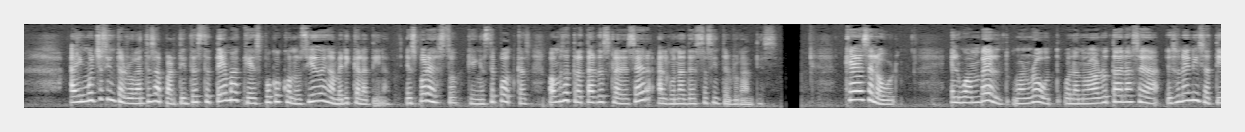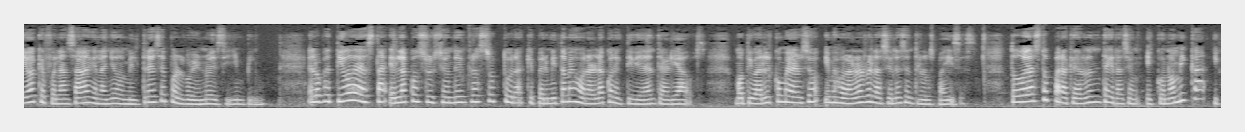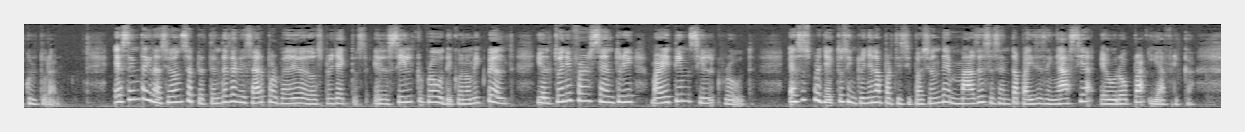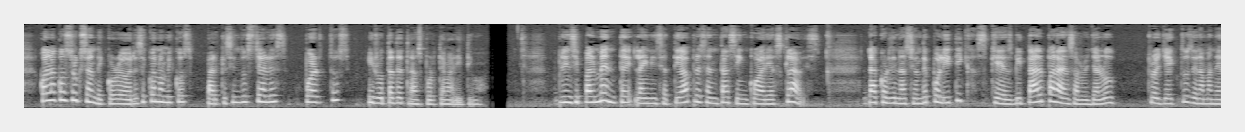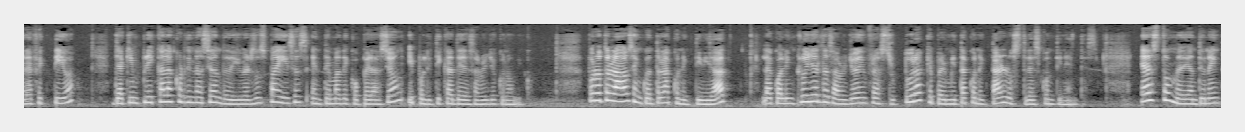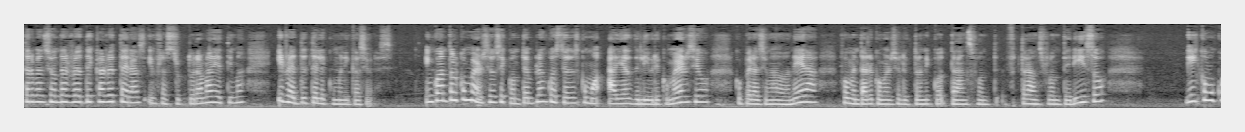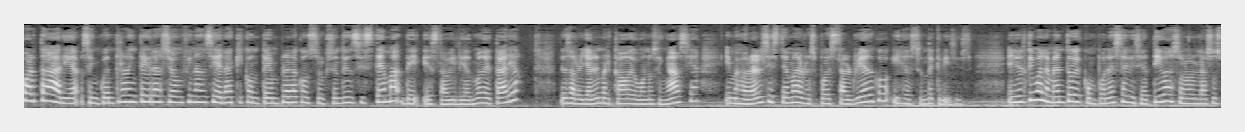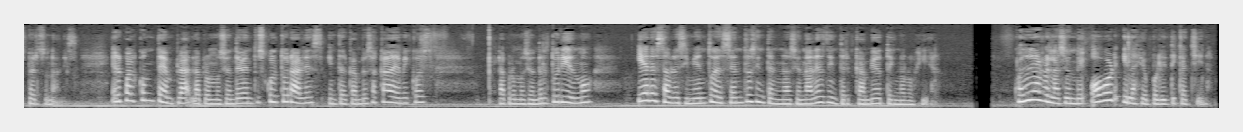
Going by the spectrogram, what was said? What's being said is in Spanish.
Hay muchas interrogantes a partir de este tema que es poco conocido en América Latina. Es por esto que en este podcast vamos a tratar de esclarecer algunas de estas interrogantes. ¿Qué es el OBOR? El One Belt, One Road o la nueva ruta de la seda es una iniciativa que fue lanzada en el año 2013 por el gobierno de Xi Jinping. El objetivo de esta es la construcción de infraestructura que permita mejorar la conectividad entre aliados, motivar el comercio y mejorar las relaciones entre los países. Todo esto para crear una integración económica y cultural. Esta integración se pretende realizar por medio de dos proyectos, el Silk Road Economic Belt y el 21st Century Maritime Silk Road. Estos proyectos incluyen la participación de más de 60 países en Asia, Europa y África, con la construcción de corredores económicos, parques industriales, puertos y rutas de transporte marítimo. Principalmente, la iniciativa presenta cinco áreas claves. La coordinación de políticas, que es vital para desarrollar los proyectos de una manera efectiva, ya que implica la coordinación de diversos países en temas de cooperación y políticas de desarrollo económico. Por otro lado se encuentra la conectividad, la cual incluye el desarrollo de infraestructura que permita conectar los tres continentes. Esto mediante una intervención de red de carreteras, infraestructura marítima y red de telecomunicaciones. En cuanto al comercio, se contemplan cuestiones como áreas de libre comercio, cooperación aduanera, fomentar el comercio electrónico transfronterizo, y como cuarta área se encuentra la integración financiera que contempla la construcción de un sistema de estabilidad monetaria, desarrollar el mercado de bonos en Asia y mejorar el sistema de respuesta al riesgo y gestión de crisis. El último elemento que compone esta iniciativa son los lazos personales, el cual contempla la promoción de eventos culturales, intercambios académicos, la promoción del turismo y el establecimiento de centros internacionales de intercambio de tecnología. ¿Cuál es la relación de OBOR y la geopolítica china?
